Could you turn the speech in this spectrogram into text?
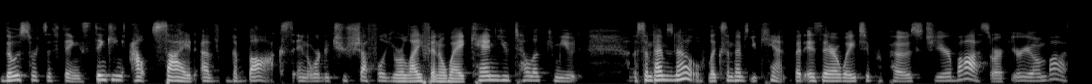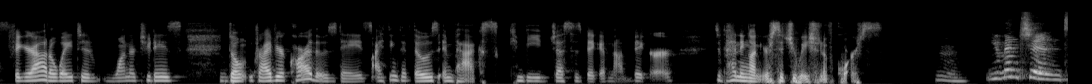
those sorts of things, thinking outside of the box in order to shuffle your life in a way. Can you telecommute? Sometimes no, like sometimes you can't, but is there a way to propose to your boss or if you're your own boss, figure out a way to one or two days don't drive your car those days? I think that those impacts can be just as big, if not bigger, depending on your situation, of course. Hmm. You mentioned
